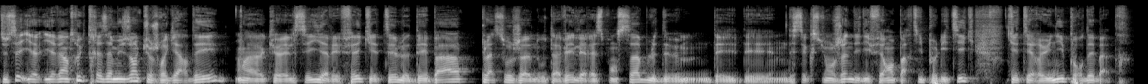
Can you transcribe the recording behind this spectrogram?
Tu sais, il y, avait un truc très amusant que je regardais, euh, que LCI avait fait, qui était le débat Place aux jeunes, où tu avais les responsables des sections jeunes des différents partis politiques qui étaient réunis pour débattre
